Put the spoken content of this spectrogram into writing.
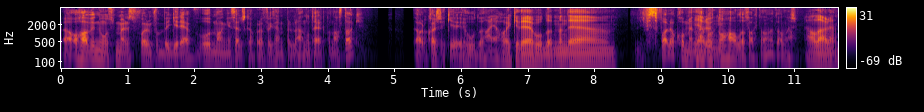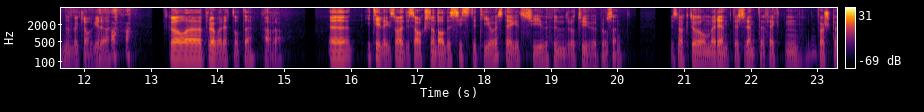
Ja, og Har vi noen som helst form for begrep hvor mange selskaper for eksempel, er notert på Nasdaq? Det har du kanskje ikke i hodet. Nei, jeg har ikke det i hodet, men det Livsfarlig å komme inn er her uten å ha alle faktaene. vet du, Anders. Ja, det er det. Du beklager det. Skal eh, prøve å rette opp det. Det er bra. Eh, I tillegg så har disse aksjene da de siste ti år steget 720% Vi snakket jo om renters renteeffekten den første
